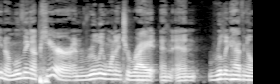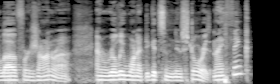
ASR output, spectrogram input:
you know, moving up here and really wanting to write and, and really having a love for genre and really wanted to get some new stories. And I think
